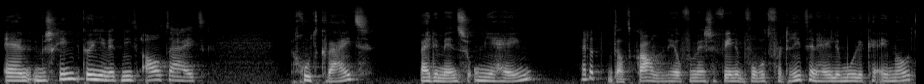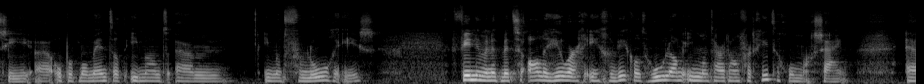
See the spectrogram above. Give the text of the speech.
En misschien kun je het niet altijd goed kwijt bij de mensen om je heen. dat, dat kan. Heel veel mensen vinden bijvoorbeeld verdriet een hele moeilijke emotie. Uh, op het moment dat iemand, um, iemand verloren is, vinden we het met z'n allen heel erg ingewikkeld hoe lang iemand daar dan verdrietig om mag zijn. Uh,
